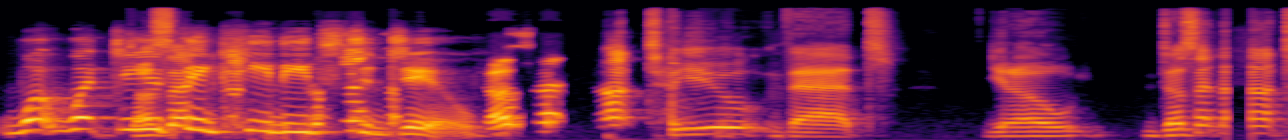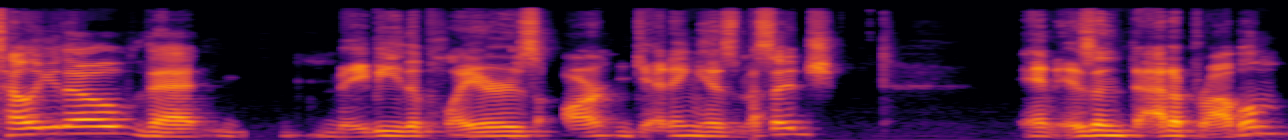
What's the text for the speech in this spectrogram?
What what do does you think he needs to do? Does that not tell you that, you know, does that not tell you though that maybe the players aren't getting his message? And isn't that a problem?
